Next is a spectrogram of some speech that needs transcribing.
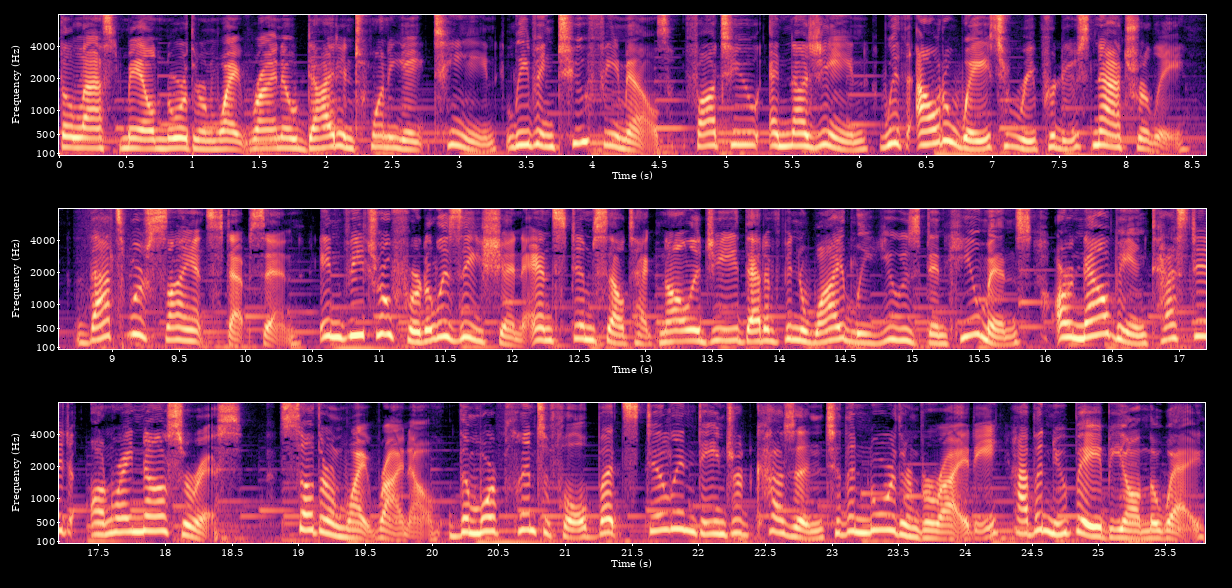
The last male northern white rhino died in 2018, leaving two females, Fatu and Najin, without a way to reproduce naturally. That's where science steps in. In vitro fertilization and stem cell technology that have been widely used in humans are now being tested on rhinoceros. Southern white rhino, the more plentiful but still endangered cousin to the northern variety, have a new baby on the way.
